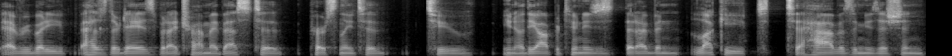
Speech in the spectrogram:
everybody has their days, but I try my best to personally to to you know the opportunities that I've been lucky t- to have as a musician.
